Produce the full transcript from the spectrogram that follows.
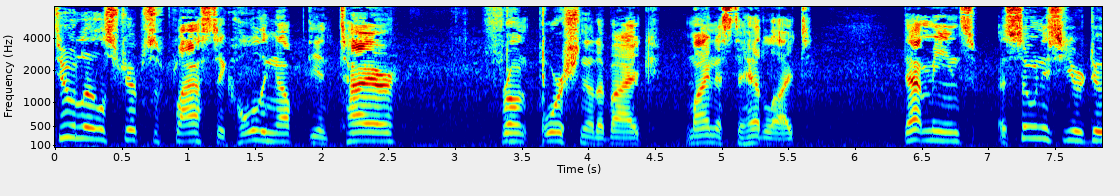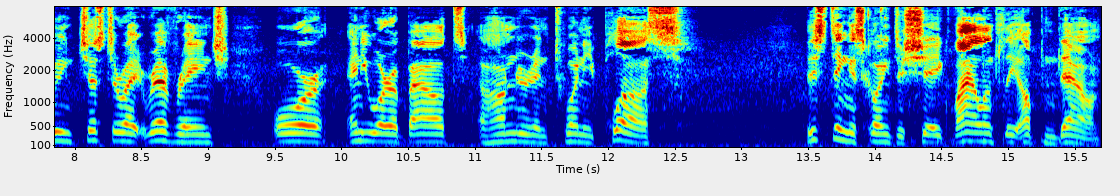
two little strips of plastic holding up the entire front portion of the bike, minus the headlight. That means as soon as you're doing just the right rev range or anywhere about 120 plus, this thing is going to shake violently up and down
